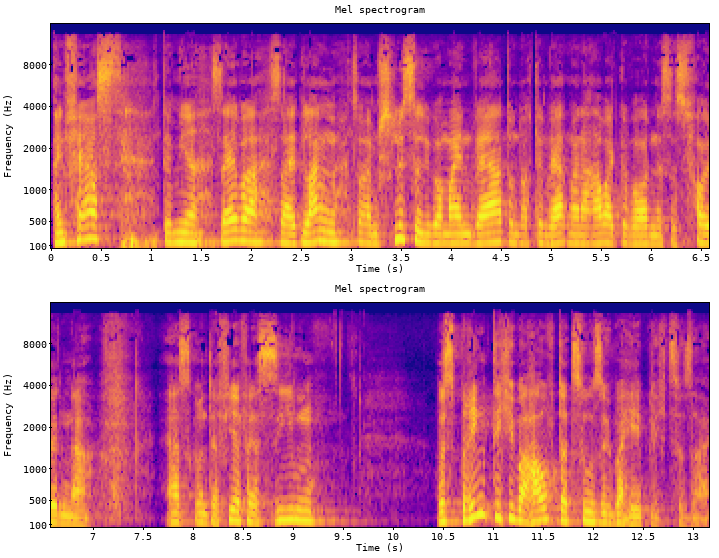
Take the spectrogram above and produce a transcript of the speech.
Ein Vers, der mir selber seit langem zu einem Schlüssel über meinen Wert und auch den Wert meiner Arbeit geworden ist, ist folgender. 1. Korinther 4, Vers 7. Was bringt dich überhaupt dazu, so überheblich zu sein?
